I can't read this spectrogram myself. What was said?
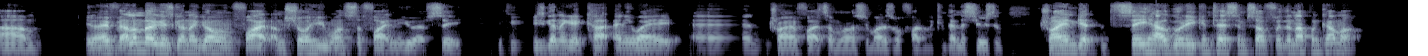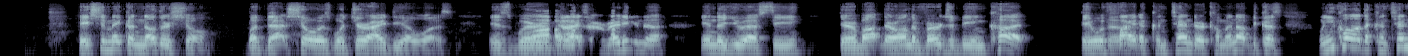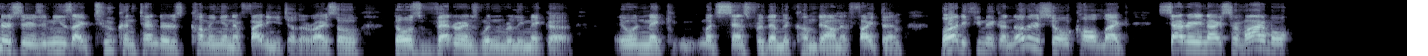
Um, you know, if Ellenberger is going to go and fight, I'm sure he wants to fight in the UFC. If he's going to get cut anyway and, and try and fight someone else, he might as well fight in the contender series and try and get see how good he can test himself with an up and comer. They should make another show, but that show is what your idea was. Is where well, guys are already in the in the UFC they're about they're on the verge of being cut, they would yeah. fight a contender coming up because when you call it the contender series, it means like two contenders coming in and fighting each other, right? So those veterans wouldn't really make a it wouldn't make much sense for them to come down and fight them. But if you make another show called like Saturday Night Survival,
